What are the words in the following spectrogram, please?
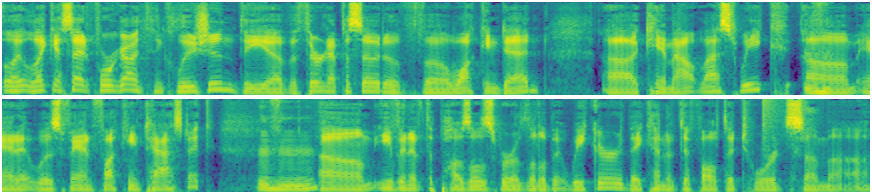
like I said, foregone conclusion. The uh, the third episode of The Walking Dead uh, came out last week, um, and it was fan fucking tastic. Um, even if the puzzles were a little bit weaker, they kind of defaulted towards some. Uh,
